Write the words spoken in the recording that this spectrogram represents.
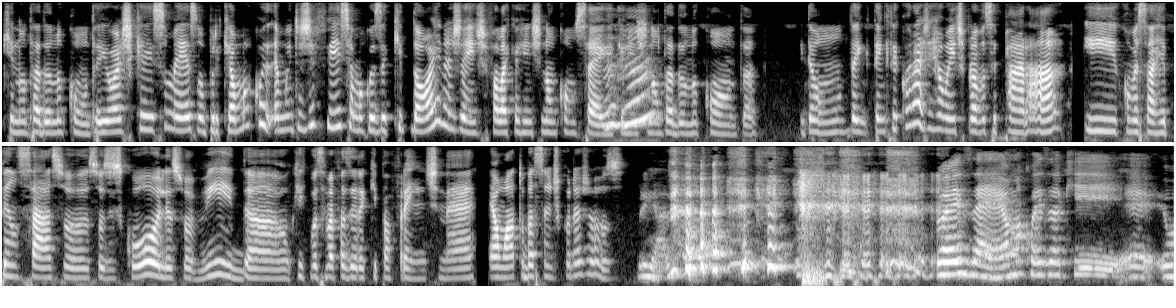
Que não tá dando conta. E eu acho que é isso mesmo, porque é uma coisa, é muito difícil, é uma coisa que dói na gente falar que a gente não consegue, uhum. que a gente uhum. não tá dando conta. Então tem, tem que ter coragem realmente para você parar e começar a repensar suas, suas escolhas, sua vida, o que, que você vai fazer aqui para frente, né? É um ato bastante corajoso. Obrigada. pois é, é uma coisa que é, eu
